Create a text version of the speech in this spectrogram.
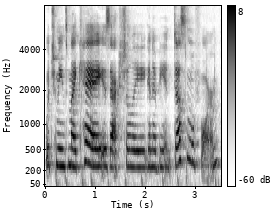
which means my k is actually going to be in decimal form,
